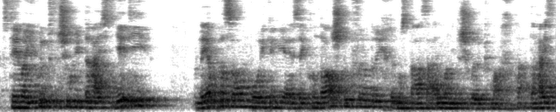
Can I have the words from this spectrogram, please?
das Thema Jugendverschuldung, das heisst, jede Lehrperson, die irgendwie eine Sekundarstufe unterrichtet, muss das einmal in der Schule gemacht haben. Das heisst,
